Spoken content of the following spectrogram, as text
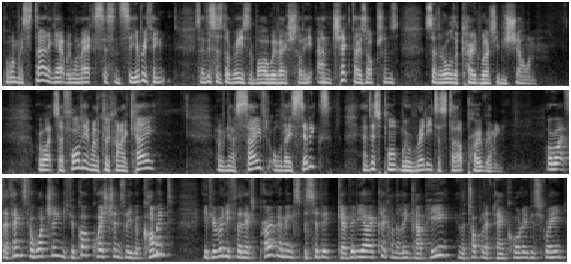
But when we're starting out, we want to access and see everything. So this is the reason why we've actually unchecked those options so that all the code will actually be shown. All right, so finally I'm going to click on OK. We've now saved all those settings. And at this point, we're ready to start programming. Alright, so thanks for watching. If you've got questions, leave a comment. If you're ready for the next programming specific video, click on the link up here in the top left hand corner of your screen.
